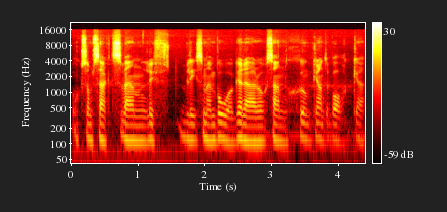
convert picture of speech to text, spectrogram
Och som sagt Sven lyft, blir som en båge där och sen sjunker han tillbaka.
